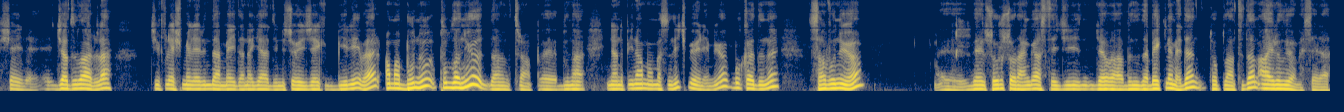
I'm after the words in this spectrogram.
şeyle cadılarla çiftleşmelerinden meydana geldiğini söyleyecek biri var ama bunu kullanıyor Donald Trump. Ee, buna inanıp inanmamasının hiçbir önemi yok. Bu kadını savunuyor ee, ve soru soran gazetecinin cevabını da beklemeden toplantıdan ayrılıyor mesela.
